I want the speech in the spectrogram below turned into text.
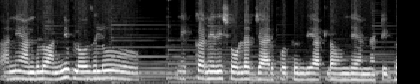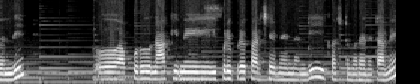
కానీ అందులో అన్ని బ్లౌజులు నెక్ అనేది షోల్డర్ జారిపోతుంది అట్లా ఉంది అన్నట్టు ఇబ్బంది. అప్పుడు నాకు ఈమె ఇప్పుడిప్పుడే పరిచయం అయిందండి ఈ కస్టమర్ అనేట ఆమె.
